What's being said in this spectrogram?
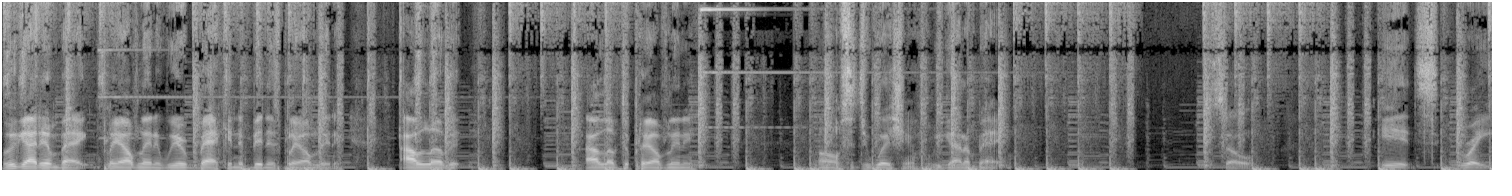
We got him back. Playoff Lenny. We're back in the business, playoff Lenny. I love it. I love the playoff Lenny um, situation. We got him back. So it's great.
